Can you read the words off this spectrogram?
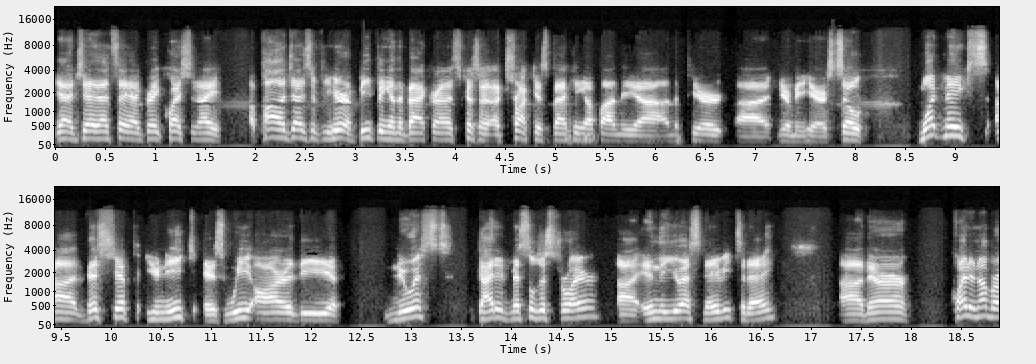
Yeah, Jay, that's a, a great question. I apologize if you hear a beeping in the background. It's because a, a, truck is backing up on the uh, on the pier uh, near me here. So what makes uh, this ship unique is we are the newest guided missile destroyer uh, in the U.S. Navy today. Uh, there are quite a number,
